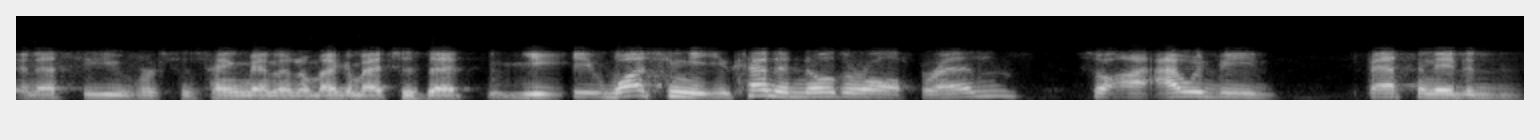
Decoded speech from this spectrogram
an SCU versus Hangman and Omega match is that you, watching it, you kind of know they're all friends. So I, I would be fascinated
